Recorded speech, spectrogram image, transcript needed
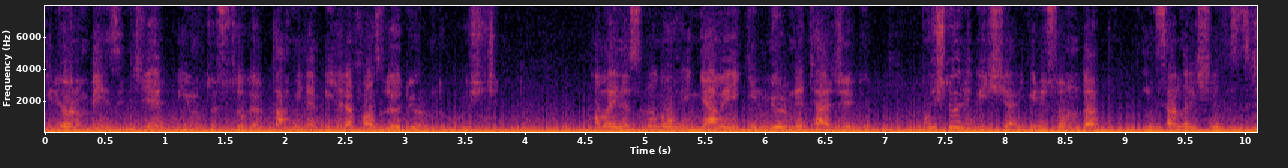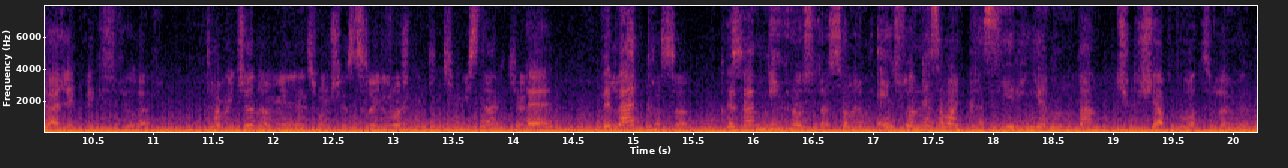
giriyorum benzinciye, bir yumurta sütü alıyorum. Tahminen 1 lira fazla ödüyorumdur bu iş için. Ama en azından o hengameye girmiyorum. Ne tercih ediyorum? Bu işte öyle bir iş yani. Günün sonunda insanlar işini hızlıca halletmek istiyorlar. Tabii canım yani sonuçta sırayla uğraşmak kim ister ki? Evet. Ve ben kasa. Ve ben Migros'ta sanırım en son ne zaman kasiyerin yanından çıkış yaptım hatırlamıyorum.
